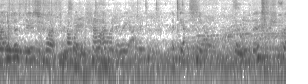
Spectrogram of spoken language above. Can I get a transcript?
I was just doing what, how, I would react if asked me out. So?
